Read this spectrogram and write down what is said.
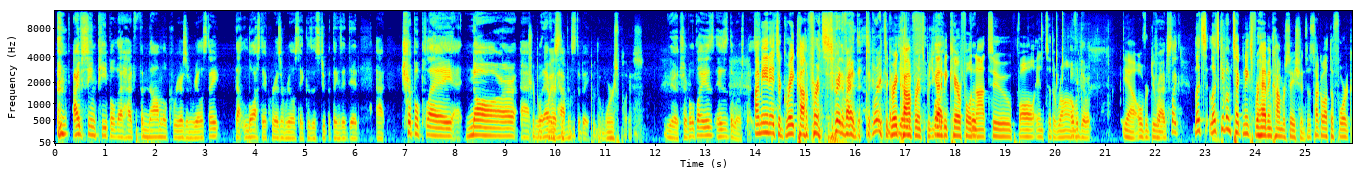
I've seen people that had phenomenal careers in real estate that lost their careers in real estate because of stupid things they did at Triple Play, at NAR, at Triple whatever it the- happens to be. The worst place. Yeah, Triple Play is, is the worst place. I mean, it's a great conference. it's a great event. It's a great It's a great conference, but you got to be careful for- not to fall into the wrong. Overdo it. yeah, overdo Right. it. Just like Let's let's give them techniques for having conversations. Let's talk about the Ford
